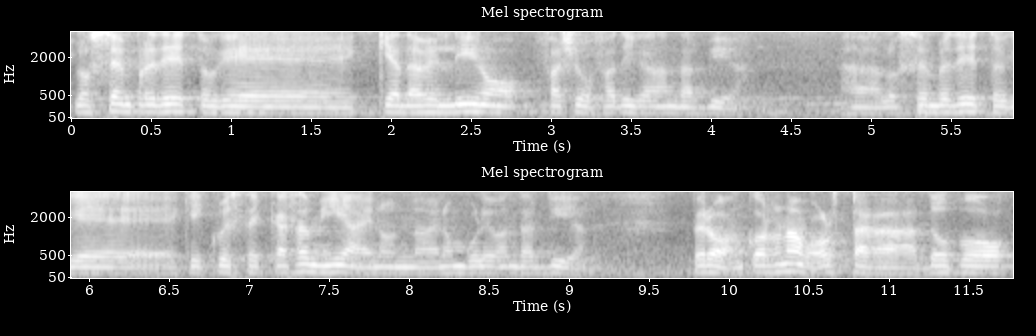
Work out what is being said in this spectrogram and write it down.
l'ho sempre detto che, che, ad Avellino facevo fatica ad andare via, uh, l'ho sempre detto che, che, questa è casa mia e non, e non volevo andare via, però ancora una volta dopo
